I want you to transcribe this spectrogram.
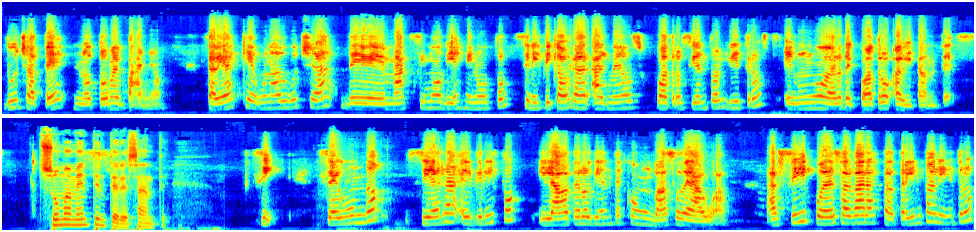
dúchate, no tome baño. ¿Sabías que una ducha de máximo 10 minutos significa ahorrar al menos 400 litros en un hogar de cuatro habitantes? Sumamente interesante. Sí. Segundo, cierra el grifo y lávate los dientes con un vaso de agua. Así puedes salvar hasta 30 litros,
